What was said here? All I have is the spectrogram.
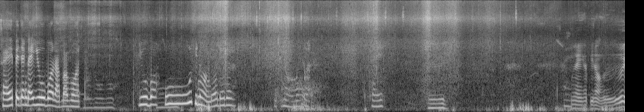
ใส่เป็นจังไดอยู่บ่ล่ะบ่หมดอยู่บ่อู้ยพี่น้องเดี๋ยวเดี๋ยวเดี๋ยวพี่น้องมึงก่อนใส่เมื่อยครับพี่น้องเอ้ย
